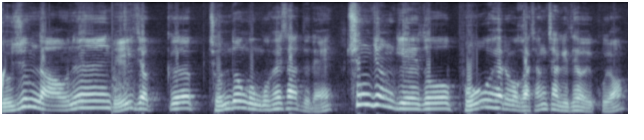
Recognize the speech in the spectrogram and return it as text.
요즘 나오는 메이저급 전동공구 회사들의 충전기에도 보호 회로가 장착이 되어 있고요.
